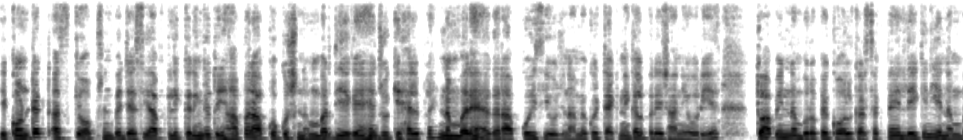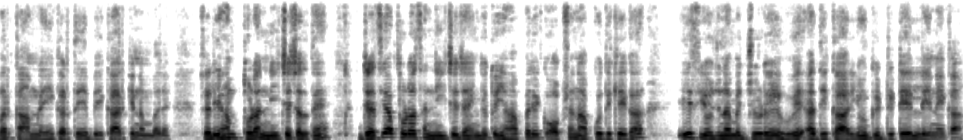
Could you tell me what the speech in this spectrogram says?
ये कॉन्टैक्ट अस के ऑप्शन पे जैसे आप क्लिक करेंगे तो यहाँ पर आपको कुछ नंबर दिए गए हैं जो कि हेल्पलाइन नंबर हैं। अगर आपको इस योजना में कोई टेक्निकल परेशानी हो रही है तो आप इन नंबरों पे कॉल कर सकते हैं, लेकिन ये नंबर काम नहीं करते, ये बेकार के नंबर हैं। चलिए हम थोड़ा नीचे चलते हैं। जैसे आप थोड़ा सा नीचे जाएँगे तो यहाँ पर एक ऑप्शन आपको दिखेगा, इस योजना में जुड़े हुए अधिकारियों की डिटेल लेने का।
